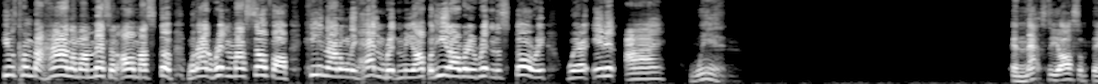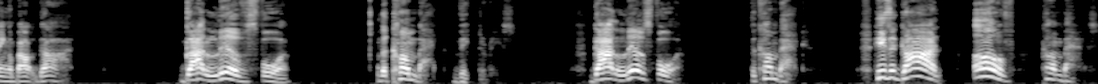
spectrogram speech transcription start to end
He was coming behind all my mess and all my stuff. When I'd written myself off, he not only hadn't written me off, but he had already written the story where in it I win. And that's the awesome thing about God. God lives for the comeback victories. God lives for the comeback. He's a God of comebacks.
